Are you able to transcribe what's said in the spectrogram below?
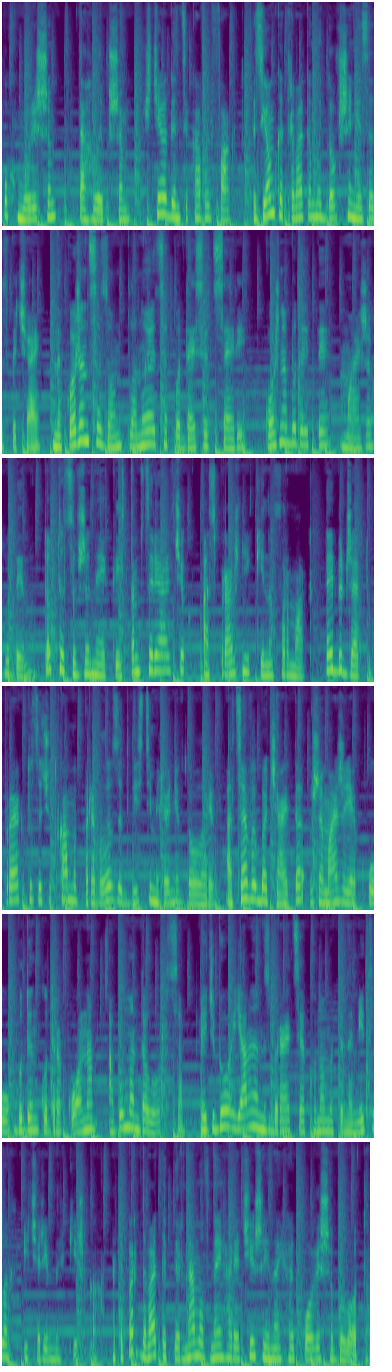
похмурішим та глибшим. Ще один цікавий факт: зйомки триватимуть довше ніж зазвичай. На кожен сезон планується по 10 серій. Кожна буде йти майже годину. Тобто це вже не якийсь там серіальчик, а справжній кіноформат. Та й бюджет у проекту за чутками перевели за 200 мільйонів доларів. А це вибачайте вже майже як у будинку дракона або Мандалорса. HBO явно не збирається економити на мітлах і чарівних кішках. А тепер давайте пірнемо в найгарячіше і найхайповіше болото.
